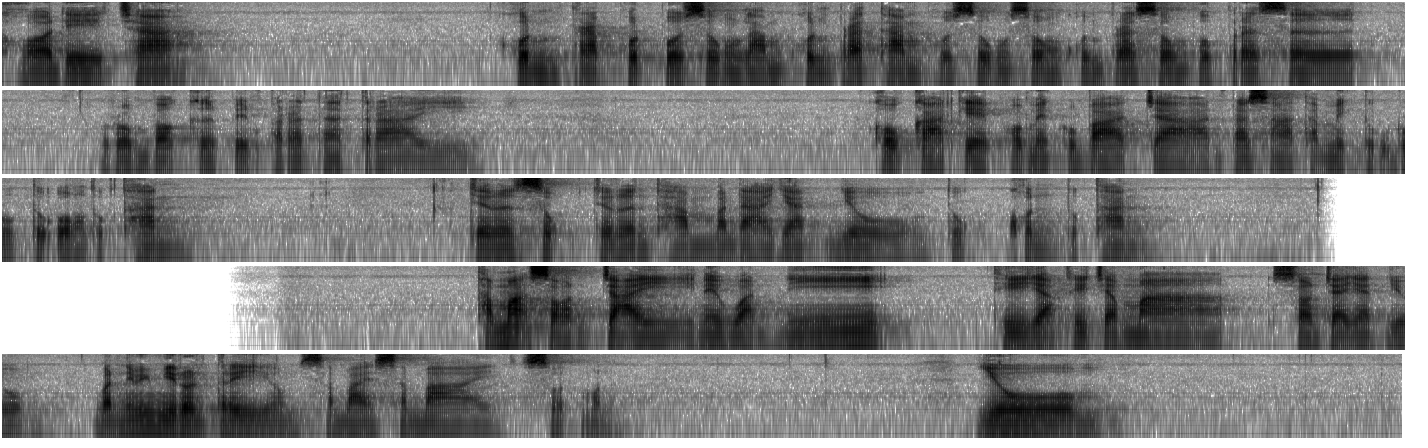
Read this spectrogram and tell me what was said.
ขอเดชะ คุณพระพุทธผู้ทรงล้ำ คุณพระธรรมผู้ทรงทรง คุณพระสงฆ์ผู้ประเสริฐ รวมบอกเกิดเป็นพระรัตนตรัยขอโอกาสแก่พ่อแม่ครูบาอาจารย์ พระสาธรรมิกทุกรูปทุกองค์ทุกท่าน เจริญสุข เจริญธรรมบรรดาญาติโยมทุกคนทุกท่าน ธรรมะสอนใจในวันนี้ที่อยากที่จะมาสอนใจญาติโยม วันนี้ไม่มีดนตรีโยมสบายสบายสวดมนต์โยม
